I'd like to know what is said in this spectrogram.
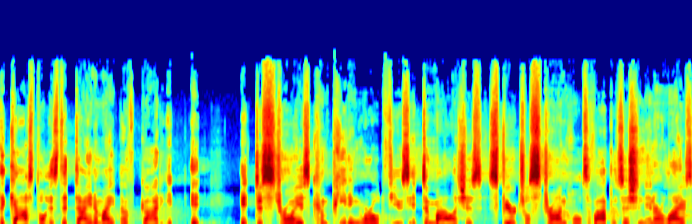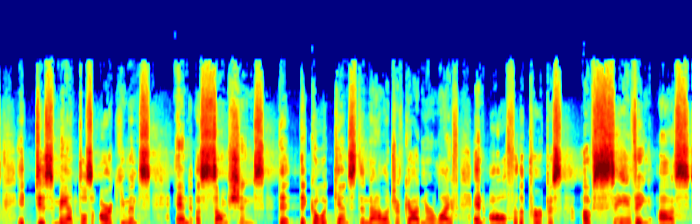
The gospel is the dynamite of God. It, it, it destroys competing worldviews. It demolishes spiritual strongholds of opposition in our lives. It dismantles arguments and assumptions that, that go against the knowledge of God in our life. And all for the purpose of saving us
